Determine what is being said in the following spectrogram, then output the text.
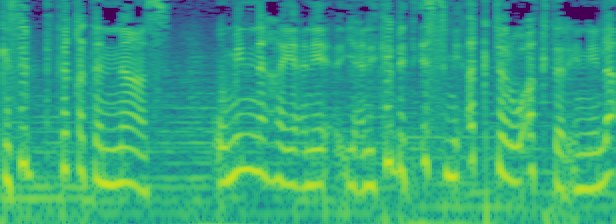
كسبت ثقة الناس. ومنها يعني يعني ثبت اسمي أكثر وأكثر إني لا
